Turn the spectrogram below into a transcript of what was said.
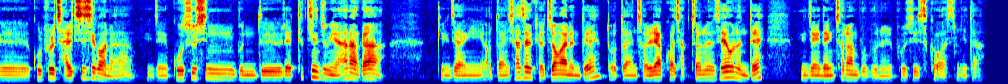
그 골프를 잘 치시거나 굉장히 고수신 분들의 특징 중에 하나가 굉장히 어떠한 샷을 결정하는데 또 어떠한 전략과 작전을 세우는데 굉장히 냉철한 부분을 볼 수 있을 것 같습니다.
